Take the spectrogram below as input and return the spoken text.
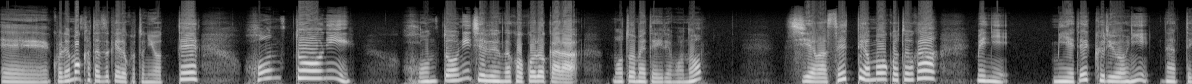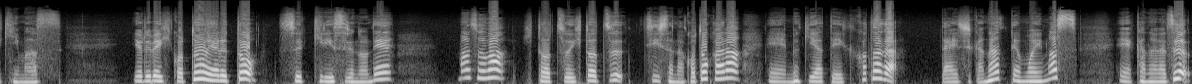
えー、これも片付けることによって、本当に、本当に自分が心から求めているもの、幸せって思うことが目に見えてくるようになってきます。やるべきことをやるとスッキリするので、まずは一つ一つ小さなことから、えー、向き合っていくことが大事かなって思います。えー、必ず、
